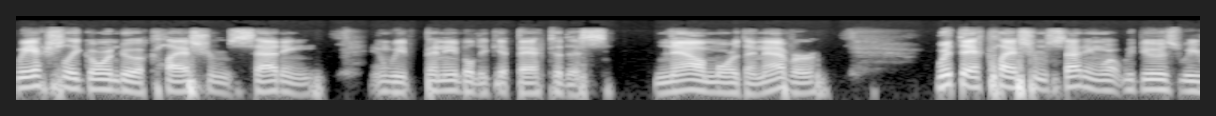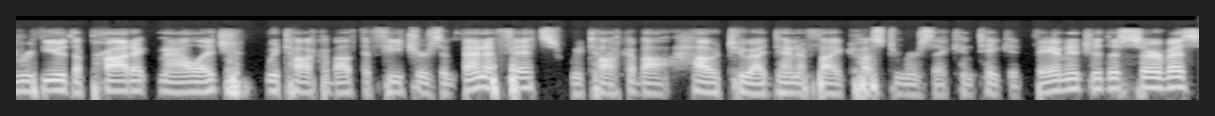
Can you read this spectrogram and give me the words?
We actually go into a classroom setting, and we've been able to get back to this now more than ever with that classroom setting, what we do is we review the product knowledge. We talk about the features and benefits. We talk about how to identify customers that can take advantage of the service.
